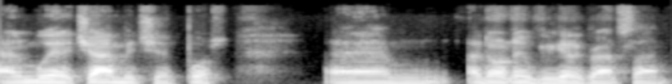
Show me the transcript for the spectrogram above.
and win a championship, but um, I don't think we get a Grand Slam.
